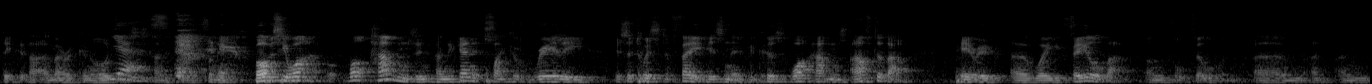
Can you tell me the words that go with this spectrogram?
particularly that American audience Yes. is kind of, funny. But obviously, what what happens, in, and again, it's like a really, it's a twist of fate, isn't it? Because what happens after that period uh, where you feel that unfulfillment, um, and, and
